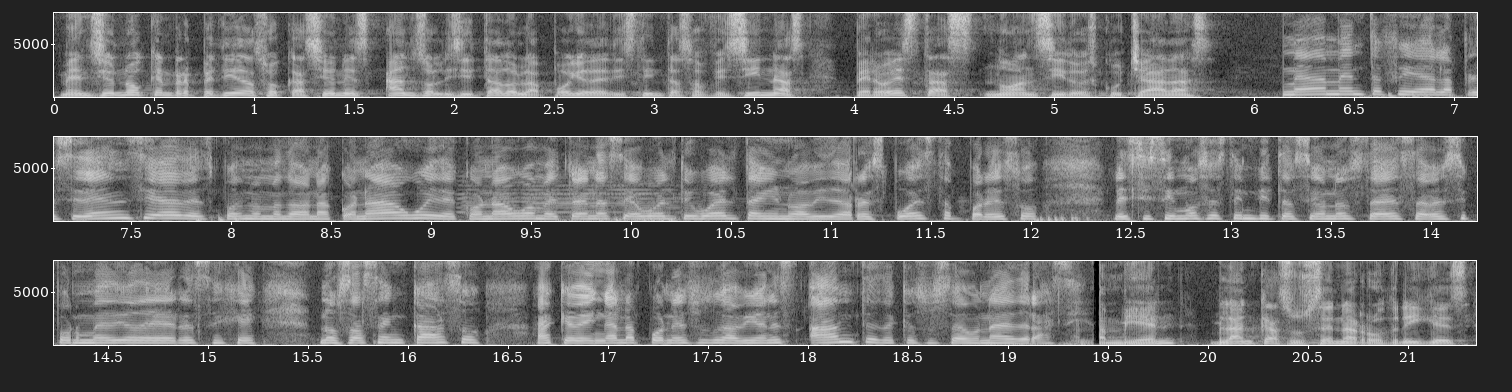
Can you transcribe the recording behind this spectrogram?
mencionó que en repetidas ocasiones han solicitado el apoyo de distintas oficinas, pero estas no han sido escuchadas. Inmediatamente fui a la presidencia, después me mandaron a Conagua y de Conagua me traen hacia vuelta y vuelta y no ha habido respuesta. Por eso les hicimos esta invitación a ustedes a ver si por medio de RSG nos hacen caso a que vengan a poner sus aviones antes de que suceda una desgracia. También Blanca Azucena Rodríguez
